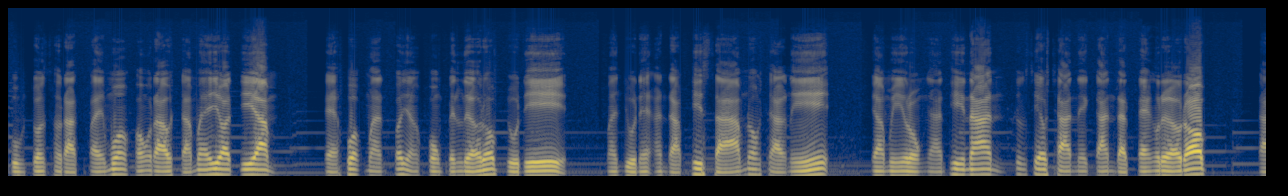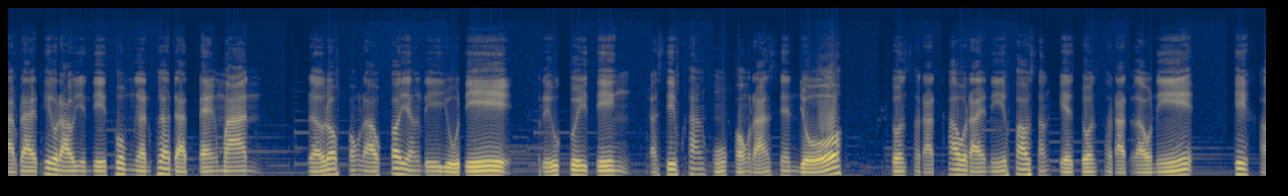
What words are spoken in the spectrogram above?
กลุ่มโจรสลัดไฟม่วงของเราจะไม่ยอดเยี่ยม แต่พวกมันก็ยังคงเป็นเรือรบอยู่ดี มันอยู่ในอันดับที่ 3 นอกจากนี้ ยังมีโรงงานที่นั่น ซึ่งเชี่ยวชาญในการดัดแปลงเรือรบตราบใดที่เรายินดีทุ่มเงินเพื่อดัดแปลงมัน เรือรบของเราก็ยังดีอยู่ดี หรือกุยติงกระซิบข้างหูของหลานเซียนโยโจรสลัดเข้ารายนี้เฝ้าสังเกตโจรสลัดเหล่านี้ ที่เขา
